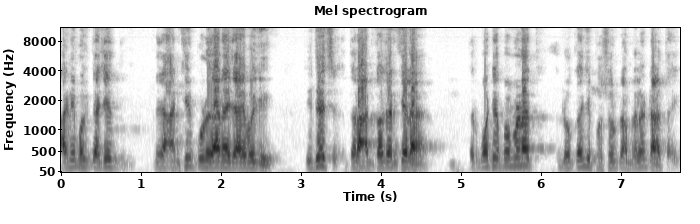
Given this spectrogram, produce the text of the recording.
आणि मग त्याचे ते आणखी पुढे जाण्याच्या ऐवजी तिथेच त्याला अटकाव जर केला तर मोठ्या प्रमाणात लोकांची फसवणूक आपल्याला टाळता येईल.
